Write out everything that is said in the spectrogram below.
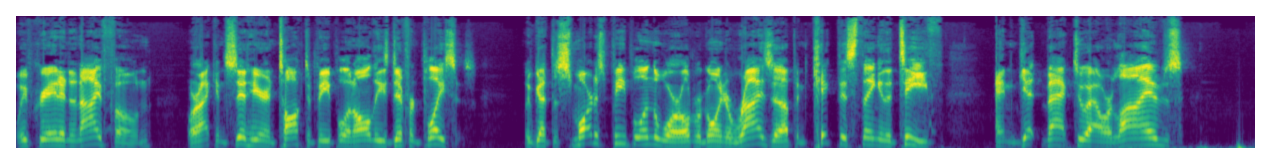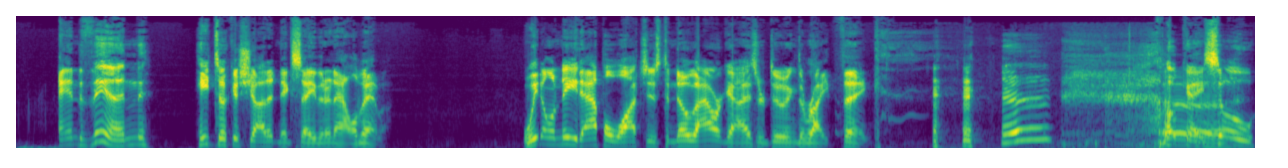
We've created an iPhone where I can sit here and talk to people in all these different places. We've got the smartest people in the world. We're going to rise up and kick this thing in the teeth and get back to our lives. And then he took a shot at Nick Saban in Alabama. We don't need Apple Watches to know our guys are doing the right thing. okay, so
